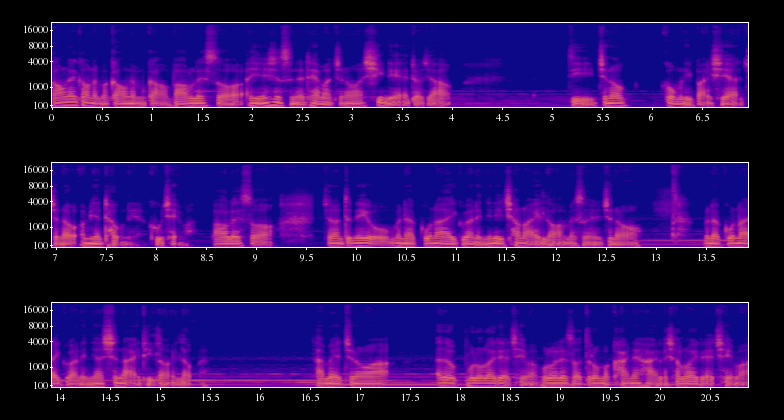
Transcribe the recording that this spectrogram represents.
ကောင်းလဲကောင်းတယ်မကောင်းလဲမကောင်းဘာလို့လဲဆိုတော့အရင်ရှင်စနစ်ထဲမှာကျွန်တော်ရှိနေတဲ့အတွက်ကြောင့်ဒီကျွန်တော်ကုမ္ပဏီပိုင်ရှင်ကကျွန်တော်အမြင်ထုတ်နေအခုချိန်မှာဘာလို့လဲဆိုတော့ကျွန်တော်ဒီနေ့ကိုမနက်9နာရီခွဲနဲ့ညနေ6နာရီလောက်အောင်မယ်ဆိုရင်ကျွန်တော်မနက်9နာရီခွဲနဲ့ည7နာရီအထိလောက်ရင်လောက်မယ်ဒါပေမဲ့ကျွန်တော်ကအဲ့လိုပို့လို့လိုက်တဲ့အချိန်မှာပို့လို့လိုက်ဆိုတော့သူတို့မခိုင်းတဲ့ဟာတွေလည်းရှောက်လိုက်တဲ့အချိန်မှာ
